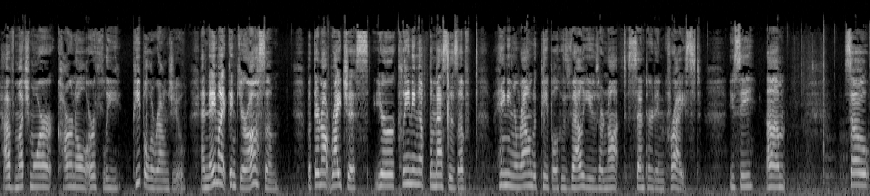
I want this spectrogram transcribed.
have much more carnal, earthly people around you. And they might think you're awesome, but they're not righteous. You're cleaning up the messes of hanging around with people whose values are not centered in Christ. You see? Um, so,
